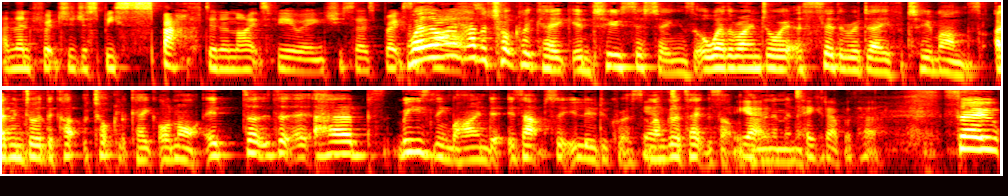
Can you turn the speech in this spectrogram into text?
and then for it to just be spaffed in a night's viewing, she says breaks her Whether I have a chocolate cake in two sittings or whether I enjoy a slither a day for two months, I've enjoyed the cup of chocolate cake or not. It the, the, her reasoning behind it is absolutely ludicrous, and Yeah, I'm going to take this up with yeah, her in a minute. take it up with her. So,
